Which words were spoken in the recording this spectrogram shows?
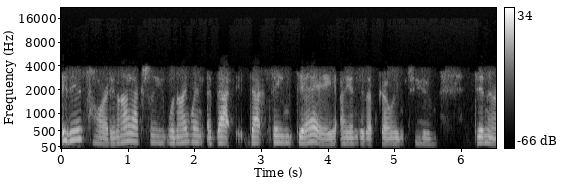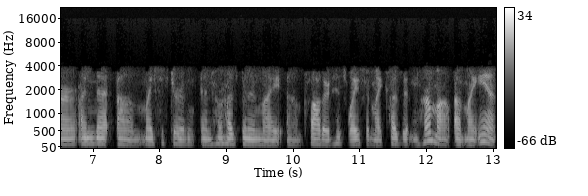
It is hard, and I actually, when I went at that that same day, I ended up going to dinner, I met um my sister and, and her husband and my um father and his wife and my cousin and her mom, uh, my aunt,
